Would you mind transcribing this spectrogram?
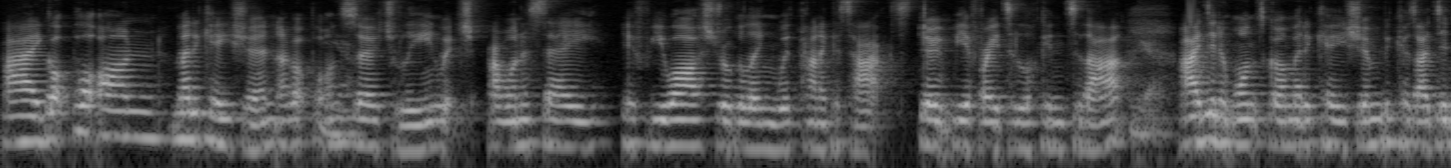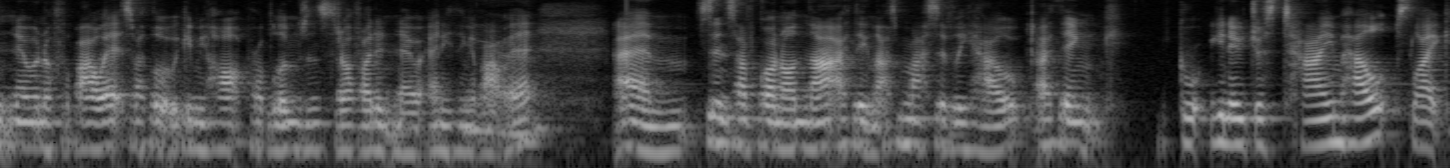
I got put on medication. I got put on Yeah. sertraline, which I want to say, if you are struggling with panic attacks, don't be afraid to look into that. Yeah. I didn't want to go on medication because I didn't know enough about it, so I thought it would give me heart problems and stuff. I didn't know anything about it. Um, since I've gone on that, I think that's massively helped. I think, you know, just time helps. Like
